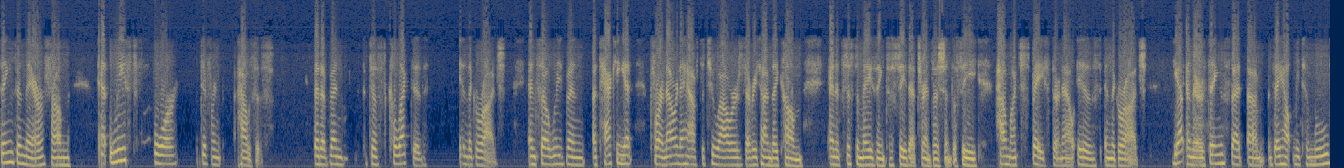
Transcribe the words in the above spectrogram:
things in there from at least four different houses that have been just collected in the garage. And so we've been attacking it for an hour and a half to two hours every time they come. And it's just amazing to see that transition, to see how much space there now is in the garage. Yep. And there are things that um, they help me to move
